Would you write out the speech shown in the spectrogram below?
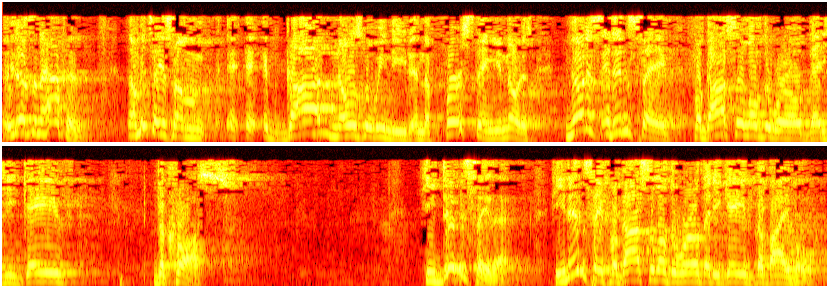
It doesn't happen. Let me tell you something. God knows what we need, and the first thing you notice, notice it didn't say, for God so loved the world that he gave the cross. He didn't say that. He didn't say, for God so loved the world that he gave the Bible.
